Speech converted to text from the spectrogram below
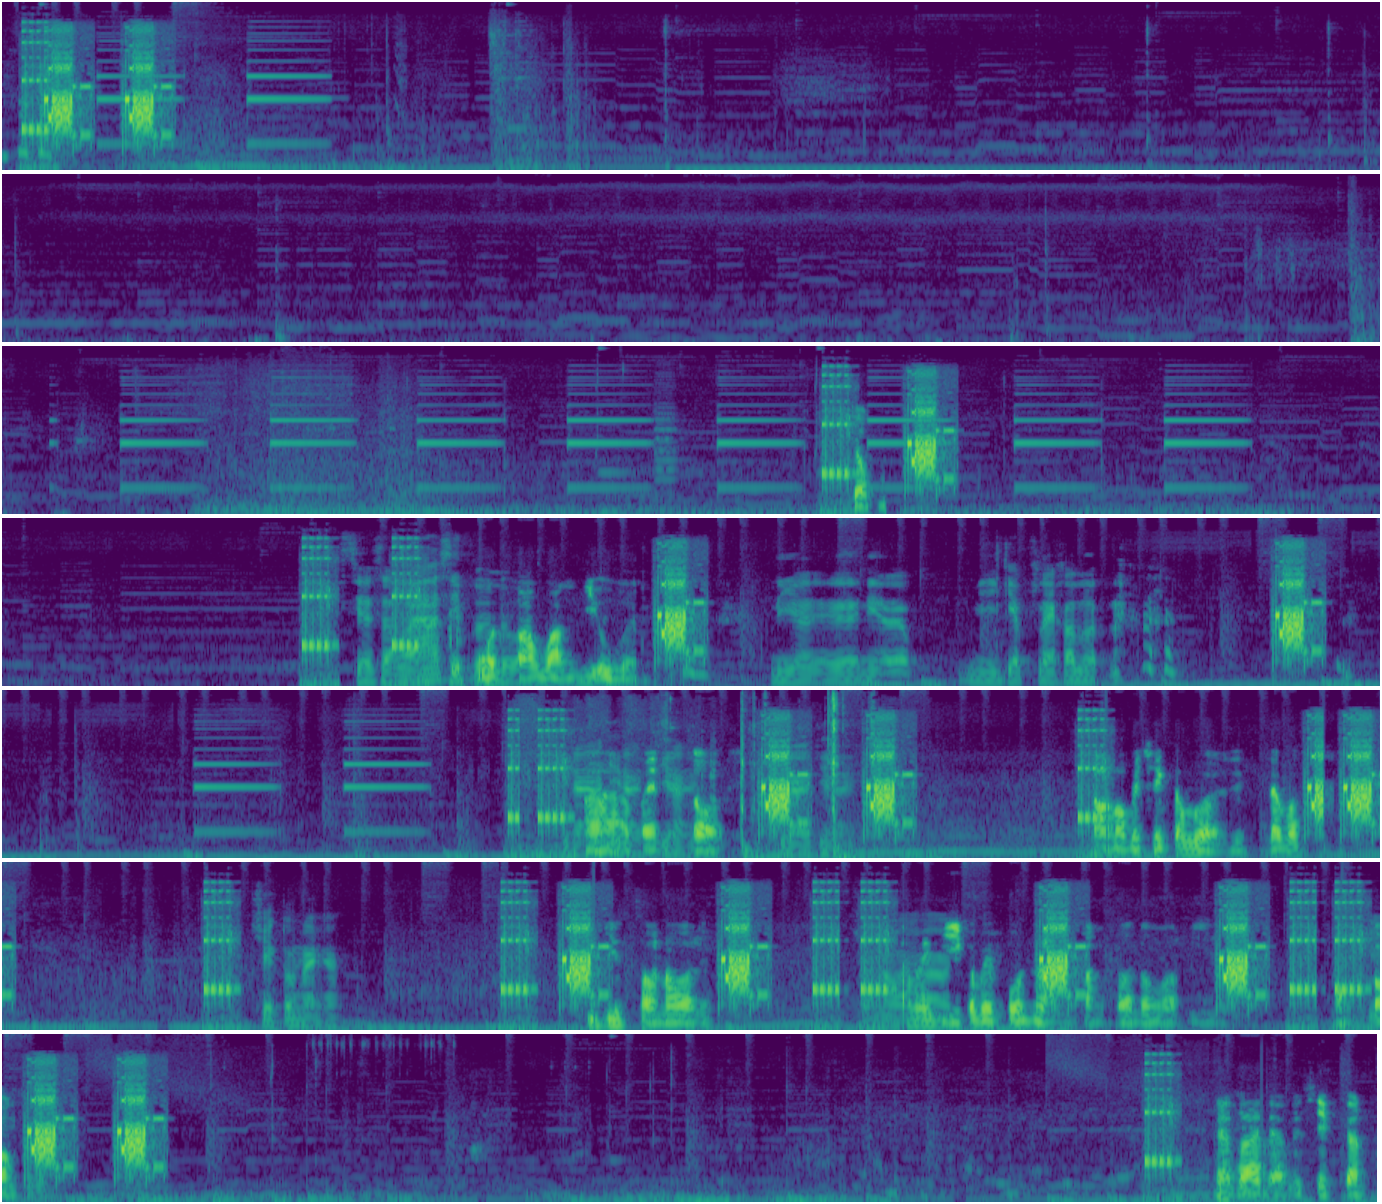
จบเสียสองร้อยห้าสิบหมดความหวังที่อู่อะเนี่ยเออเนี่ยแบบมีเก็บใส่เข้ารถ ที่ไหนอ่าที่ไหนไปที่ไหนต่อที่ไหนที่ไหนลองลองไปเช็คตำรวจดิได้ปะเช็คตรงไหนอะที่ที่สอนอเลยสอนอถ้าไม่มีก็ไปปล้นหลังฝั่งสอนอมีของกล่องแล้วก็เดี๋ยวไปเช็คกัน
